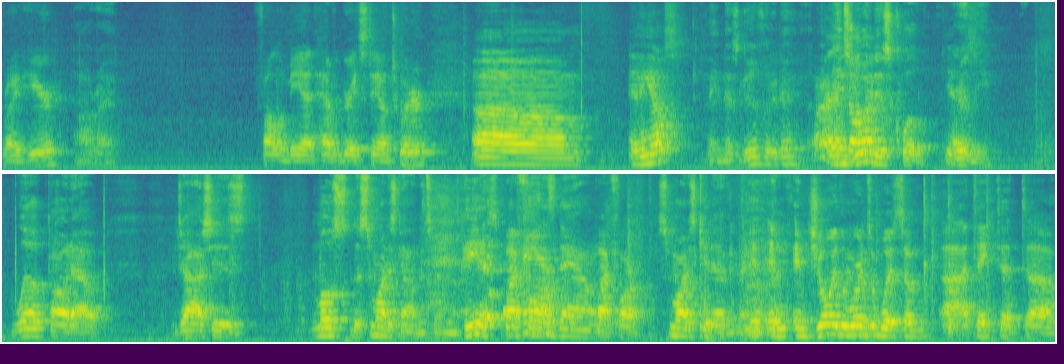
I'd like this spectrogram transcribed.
Right here. All right. Follow me at Have a Great Stay on Twitter. Um, anything else? I think that's good for today. All right, Enjoy this quote. Yes. Really, well thought out. Josh is most the smartest guy on the team. He is by far. Hands down. By far. Smartest kid ever And, and enjoy the words of wisdom. Uh, I think that uh,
